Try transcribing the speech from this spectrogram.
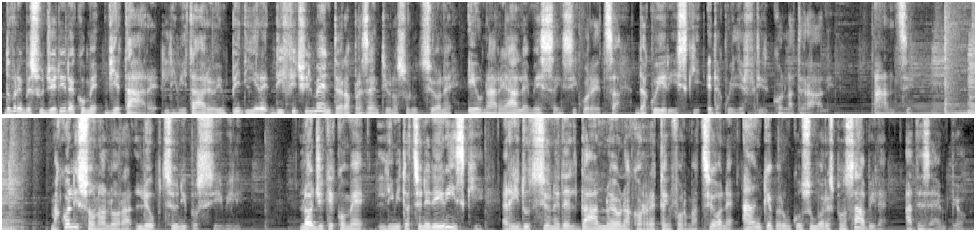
dovrebbe suggerire come vietare, limitare o impedire difficilmente rappresenti una soluzione e una reale messa in sicurezza da quei rischi e da quegli effetti collaterali. Anzi. Ma quali sono allora le opzioni possibili? Logiche come limitazione dei rischi, riduzione del danno e una corretta informazione, anche per un consumo responsabile, ad esempio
